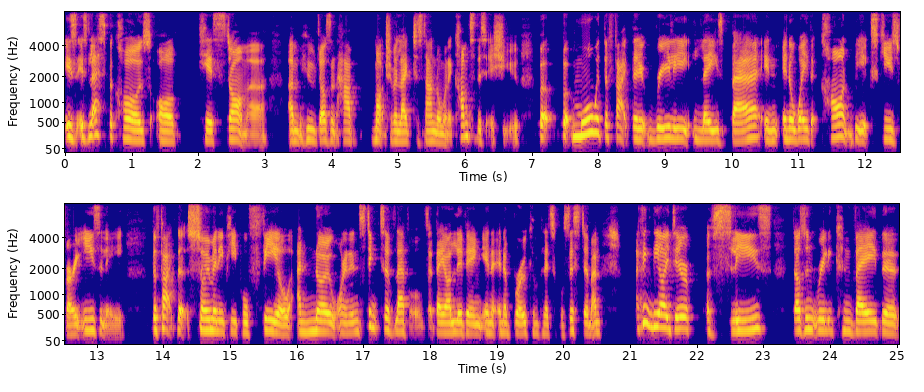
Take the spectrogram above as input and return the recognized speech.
is, is less because of Keir Starmer, um, who doesn't have much of a leg to stand on when it comes to this issue, but but more with the fact that it really lays bare in in a way that can't be excused very easily. The fact that so many people feel and know on an instinctive level that they are living in a, in a broken political system, and I think the idea of, of sleaze doesn't really convey the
